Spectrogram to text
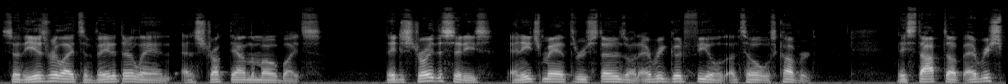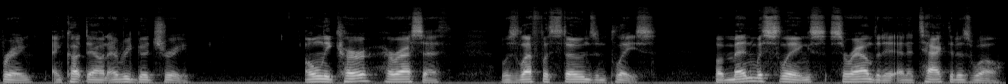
So the Israelites invaded their land and struck down the Moabites. They destroyed the cities, and each man threw stones on every good field until it was covered. They stopped up every spring and cut down every good tree. Only Ker Hareseth was left with stones in place. But men with slings surrounded it and attacked it as well.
